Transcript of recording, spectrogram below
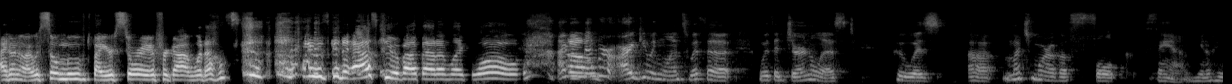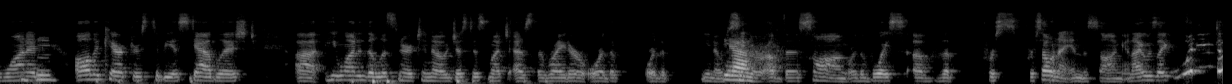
i don't know i was so moved by your story i forgot what else i was going to ask you about that. I'm like whoa. I um, remember um, arguing once with a with a journalist who was uh, much more of a folk fan you know he wanted mm-hmm. all the characters to be established uh, he wanted the listener to know just as much as the writer or the or the you know yeah. singer of the song or the voice of the pers- persona in the song and i was like what are you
